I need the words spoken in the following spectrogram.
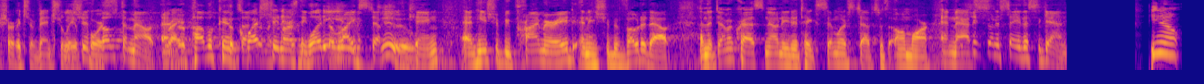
Sure. which eventually, You of should course, vote them out. And right. Republicans The question under is, what do the you right steps do? with King, and he should be primaried and he should be voted out. And the Democrats now need to take similar steps with Omar. And that's- she's going to say this again. You know,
